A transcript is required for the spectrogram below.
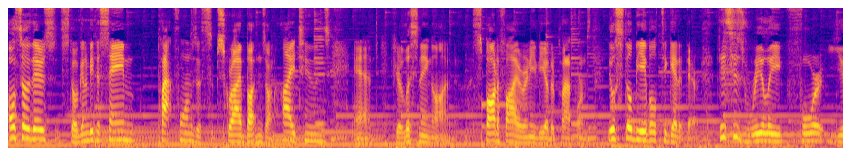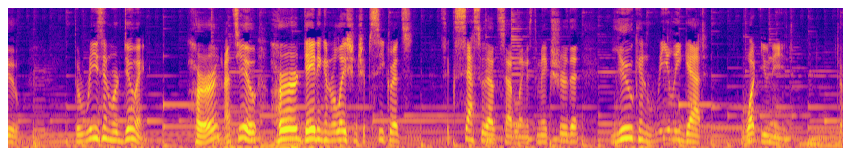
also there's still going to be the same platforms with subscribe buttons on iTunes, and you're listening on Spotify or any of the other platforms, you'll still be able to get it there. This is really for you. The reason we're doing her, and that's you, her dating and relationship secrets, success without settling is to make sure that you can really get what you need to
